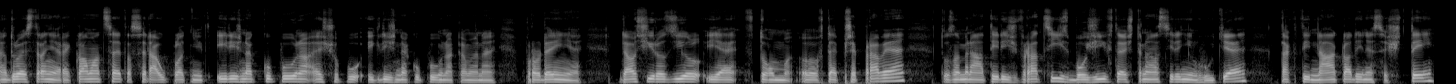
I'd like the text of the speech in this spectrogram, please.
na druhé straně reklamace, ta se dá uplatnit i když nakupuju na e-shopu, i když nakupuju na kamenné prodejně. Další rozdíl je v, tom, eh, v té přepravě, to znamená, ty když vrací zboží v té 14-denní lhůtě, tak ty náklady neseš ty,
